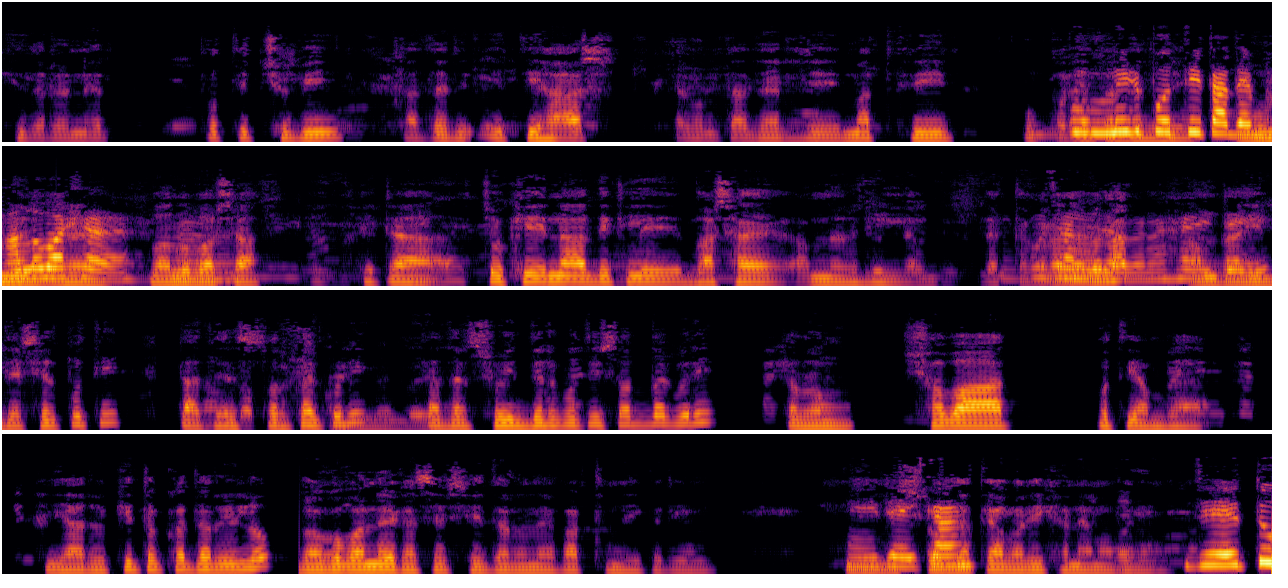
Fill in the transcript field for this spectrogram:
কি ধরনের প্রতিচ্ছবি, তাদের ইতিহাস এবং তাদের যে মাতৃ ভূমির প্রতি তাদের ভালোবাসা। হ্যাঁ, ভালোবাসা। এটা চোখে না দেখলে ভাষায় আপনার যাবে না না, হ্যাঁ, আমরা এই দেশের প্রতি তাদের শ্রদ্ধা করি তাদের শহীদদের প্রতি শ্রদ্ধা করি এবং সবার প্রতি আমরা আরও কৃতজ্ঞতা রইল। ভগবানের কাছে সেই ধরনের প্রার্থনাই করি আমি। আমাদের যেহেতু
